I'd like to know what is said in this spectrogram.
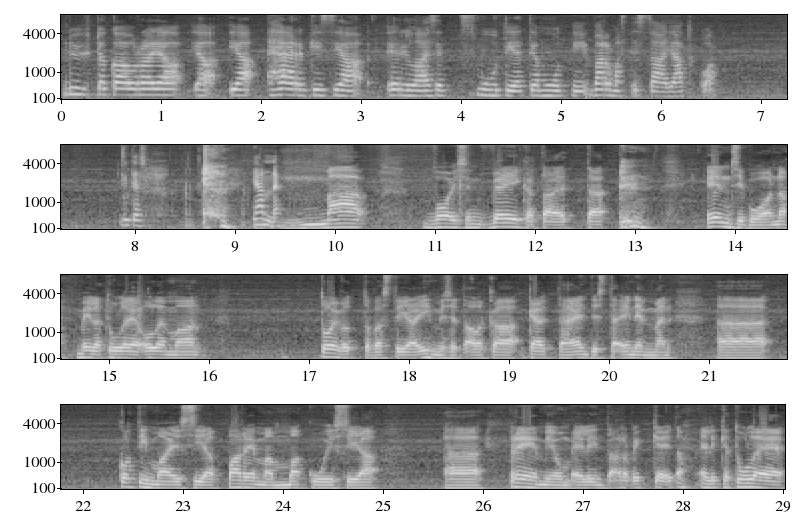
lyhtökaura ja, ja, ja härkis ja erilaiset smoothiet ja muut niin varmasti saa jatkoa. Mitäs Janne? Mä voisin veikata, että ensi vuonna meillä tulee olemaan toivottavasti ja ihmiset alkaa käyttää entistä enemmän ää, kotimaisia, paremman makuisia ää, premium-elintarvikkeita. Eli tulee,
